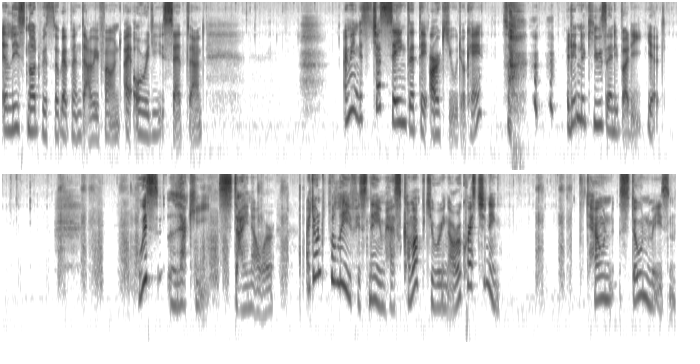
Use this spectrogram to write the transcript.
At least not with the weapon that we found. I already said that. I mean, it's just saying that they argued, okay? So I didn't accuse anybody yet. Who is Lucky Steinauer? I don't believe his name has come up during our questioning. The town stonemason.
